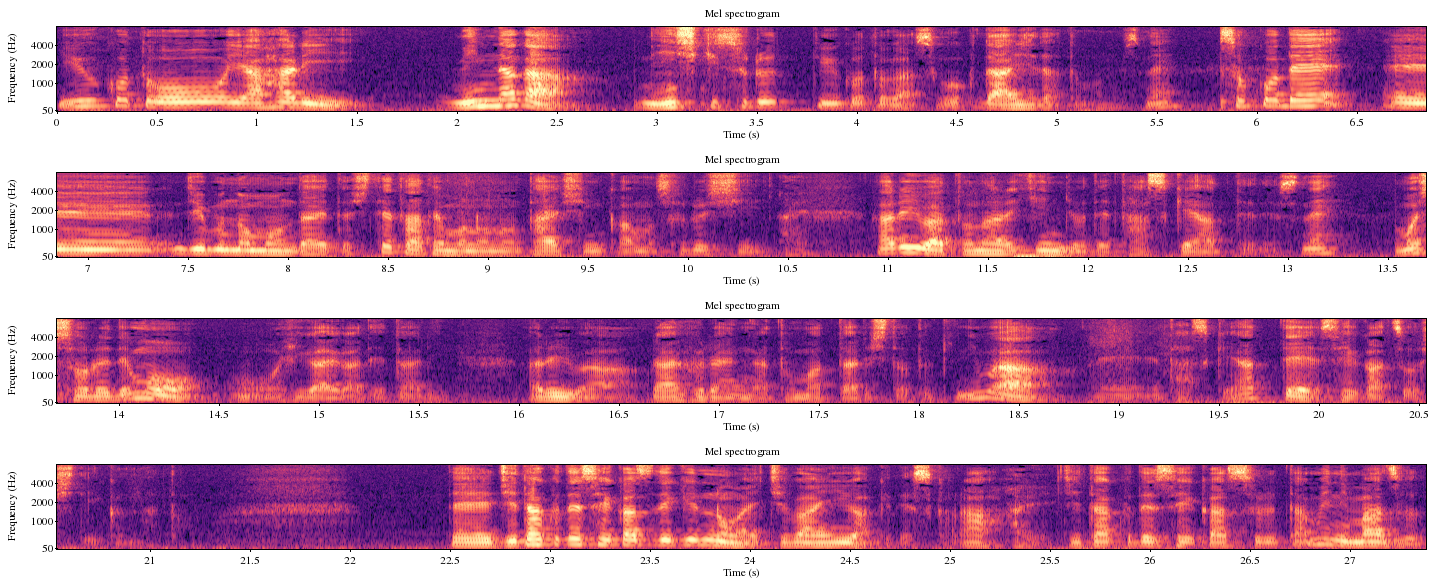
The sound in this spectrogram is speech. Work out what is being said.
いうことをやはりみんなが認識するっていうことがすごく大事だと思うんですね。そこで、えー、自分の問題として建物の耐震化もするし、はい、あるいは隣近所で助け合ってですね。もしそれでも被害が出たりあるいはライフラインが止まったりした時には、えー、助け合って生活をしていくんだと。で自宅で生活できるのが一番いいわけですから、はい、自宅で生活するためにまず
